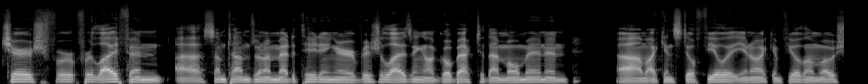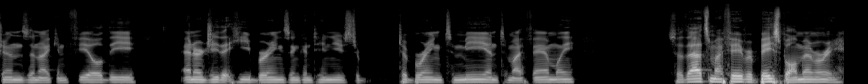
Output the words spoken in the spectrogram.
cherish for for life. And uh, sometimes when I'm meditating or visualizing, I'll go back to that moment, and um, I can still feel it. You know, I can feel the emotions, and I can feel the energy that he brings and continues to to bring to me and to my family. So that's my favorite baseball memory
